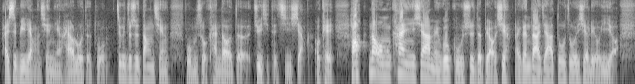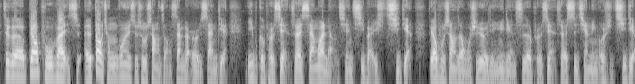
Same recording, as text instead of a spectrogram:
还是比两千年还要弱得多。这个就是当前我们所看到的具体的迹象。OK，好，那我们看一下美国股市的表现，来跟大家多做一些留意哦。这个标普五百。呃，道琼工业指数上涨三百二十三点一个 percent，收在三万两千七百一十七点；标普上涨五十六点一点四二 percent，收在四千零二十七点；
